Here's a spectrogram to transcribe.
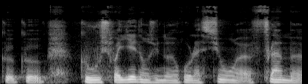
que, vous soyez dans une relation flamme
